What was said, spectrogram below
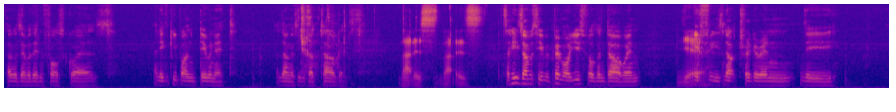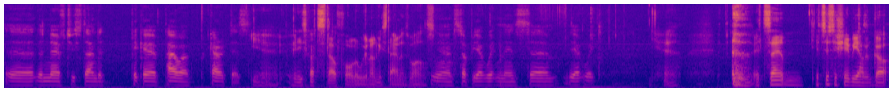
as long as they're within four squares, and he can keep on doing it as long as he's got targets. that is that is So he's obviously a bit more useful than Darwin yeah. if he's not triggering the uh, the nerf to standard picker power characters. Yeah, and he's got stealth all the way along his tail as well. So, Yeah, and stop you outwitting his um, the outwit. yeah, it's um, it's just a shame he hasn't got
